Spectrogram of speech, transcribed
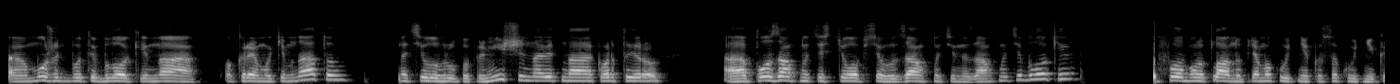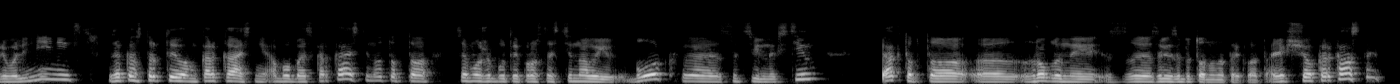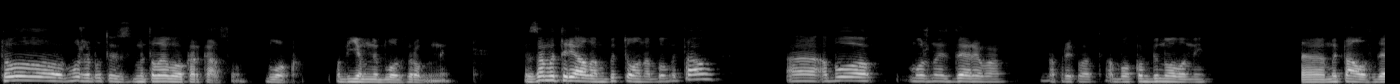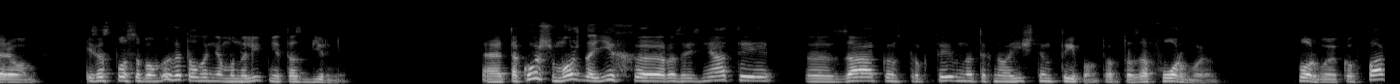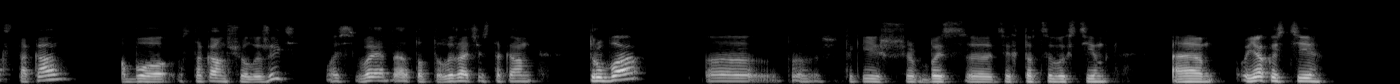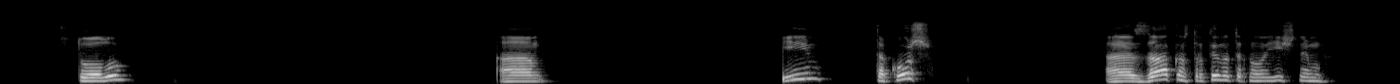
е, можуть бути блоки на окрему кімнату, на цілу групу приміщень, навіть на квартиру. По замкнутості обсягу замкнуті незамкнуті блоки. Формою плану прямокутні, косокутні, криволінійні, за конструктивом каркасні або безкаркасні. Ну, тобто, це може бути просто стіновий блок е, суцільних стін, так, тобто е, зроблений з залізобетону, наприклад. А якщо каркасний, то може бути з металевого каркасу блок, об'ємний блок зроблений. За матеріалом бетон або метал, а, або можна із дерева, наприклад, або комбінований е, метал з деревом, і за способом виготовлення монолітні та збірні. Е, Також можна їх е, розрізняти е, за конструктивно-технологічним типом, тобто за формою. Формою ковпак, стакан або стакан, що лежить, ось В, да, тобто лежачий стакан, труба, е, такий, що без е, цих торцевих стін, е, у якості столу. А, і також е, за конструктивно-технологічним,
